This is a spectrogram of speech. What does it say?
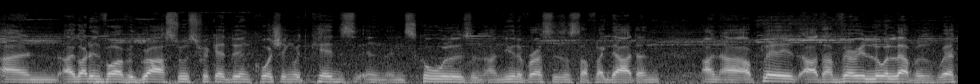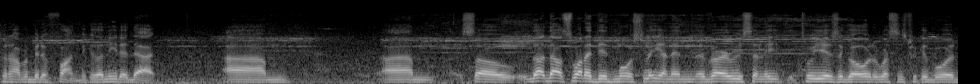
and I got involved with grassroots cricket, doing coaching with kids in, in schools and, and, universities and stuff like that. And, and uh, I played at a very low level where I could have a bit of fun because I needed that. Um, um, so that, that's what I did mostly. And then very recently, two years ago, the West Indies Cricket Board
